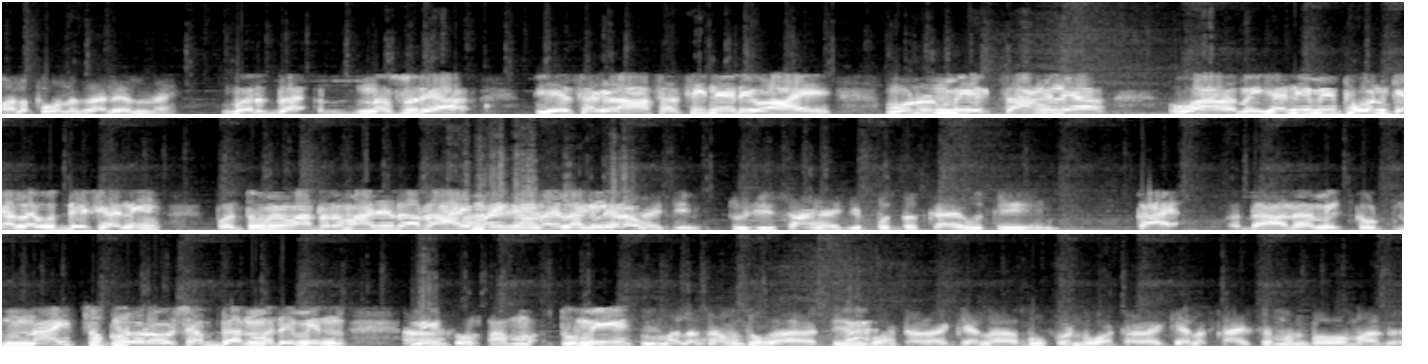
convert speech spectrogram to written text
मला फोन झालेला नाही. बरं ज- नसू द्या. हे सगळं असा सिनेरिओ आहे. म्हणून मी एक चांगल्या वा- ह्यानी मी फोन केला उद्देशाने. पण तुम्ही मात्र माझे दादा आई माही अरे, काढायला तुझी लागले राव. सांगायची- तुझी सांगायची पद्धत काय होती? काय? दादा मी कुठ- नाही चुकलो राव शब्दांमध्ये. मी मी अम- तुम्ही तू मला सांगतो का? ते काय? घोटाळा केला भूखंड घोटाळा केला. काय संबंध बाबा माझा?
